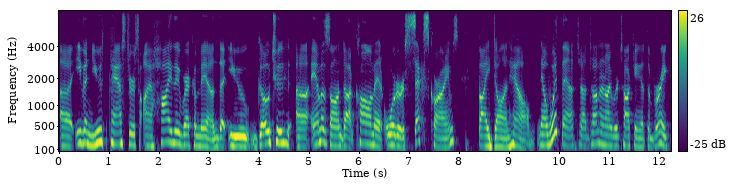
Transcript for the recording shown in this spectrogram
uh, even youth pastors, I highly recommend that you go to uh, Amazon.com and order Sex Crimes by Don Howell. Now, with that, uh, Don and I were talking at the break.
